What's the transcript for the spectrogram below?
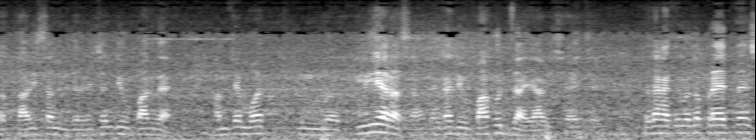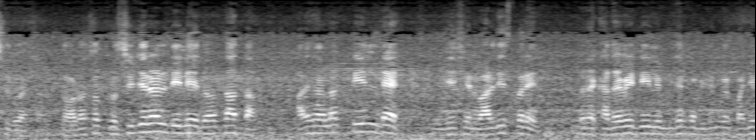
सत्तावीसान रिजर्वेशन दिवपाक जाय. आमचें मत क्लियर आसा तांकां दिवपाकूच जाय ह्या विशयाचेर. त्या खातीर म्हजो प्रयत्न सुरू आसा थोडोसो प्रोसिजरल डिले जो जाता. हांवें सांगलां टील डेट म्हणजे शेनवार दीस पर्यंत जर एखाद्या वेळी डिलिमिटेशन कमिशन करपाची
